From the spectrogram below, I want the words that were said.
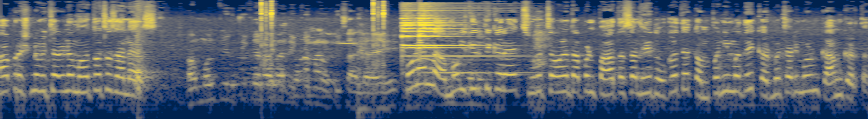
हा प्रश्न विचारणं महत्त्वाचं झालं आहे अमोल कीर्तीकरांना देखील नोटीस आलं आहे. होणार ना अमोल कीर्तीकर आहेत सूरज चव्हाण आहेत, आपण पाहत असाल हे दोघं त्या कंपनीमध्ये कर्मचारी म्हणून काम करतात.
